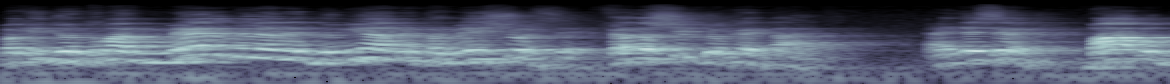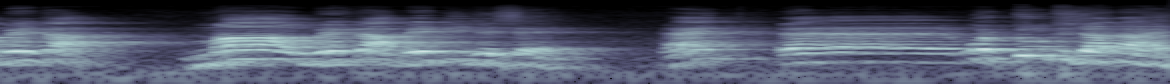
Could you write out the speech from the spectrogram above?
बाकी जो तुम्हारा मेल मिलन है दुनिया में परमेश्वर से फेलोशिप जो कहता है। जैसे बाप और बेटा माँ और बेटा बेटी जैसे है। वो टूट जाता है।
